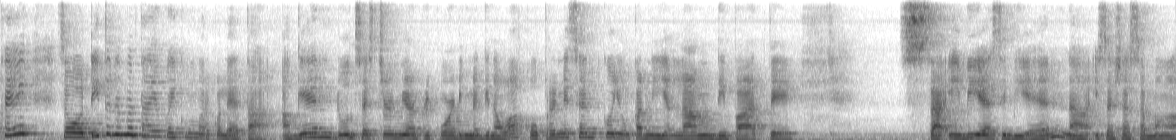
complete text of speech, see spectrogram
Okay? So dito naman tayo kay Kung Marcoleta. Again, doon sa StreamYard recording na ginawa ko, present ko yung kanilang debate sa ABS-CBN na isa siya sa mga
